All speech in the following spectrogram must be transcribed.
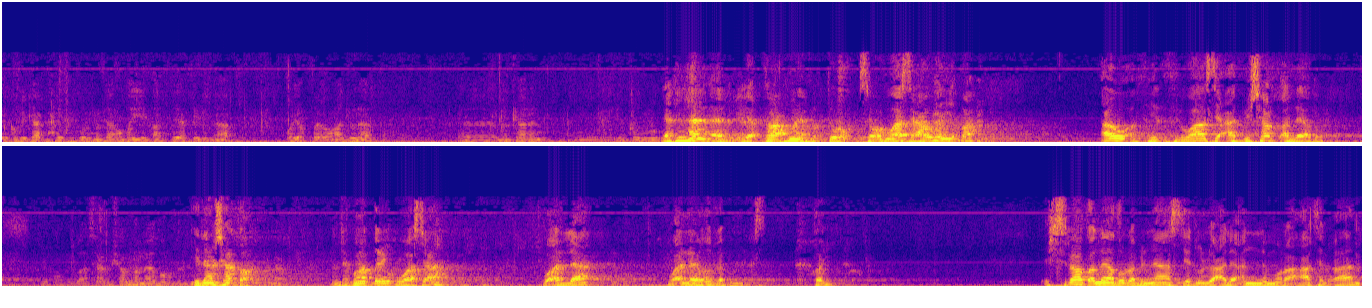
يكون بحيث يكون المكان ضيقا فيأتي الإمام ويقطع رجلا آه، مكانا يعني يكون لكن هل الإقطاع هنا في الطرق سواء واسعة أو ضيقة؟ أو في الواسعة بشرط أن لا يضر. الواسعة بشرط أن لا يضر. إذا شرطه نعم. أن تكون الطريق واسعة وألا وألا يضر بالناس طيب. اشتراط أن لا يضر بالناس يدل على أن مراعاة العام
